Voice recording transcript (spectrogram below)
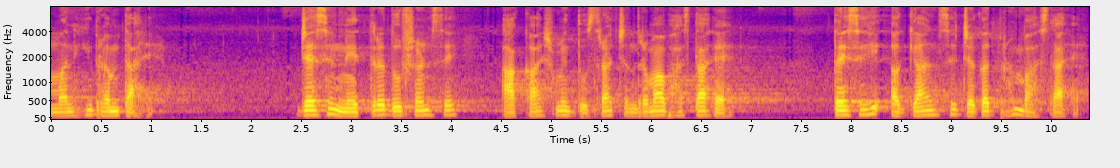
मन ही भ्रमता है। जैसे नेत्र दूषण से आकाश में दूसरा चंद्रमा भासता है, तैसे ही अज्ञान से जगत भ्रम भासता है।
